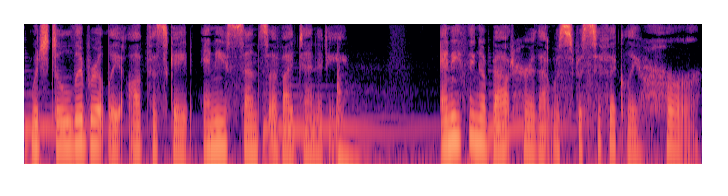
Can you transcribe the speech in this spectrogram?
which deliberately obfuscate any sense of identity. Anything about her that was specifically her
